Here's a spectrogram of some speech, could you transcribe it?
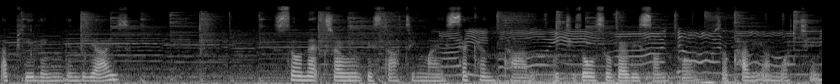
appealing in the eyes. So next I will be starting my second thaal which is also very simple. So carry on watching.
